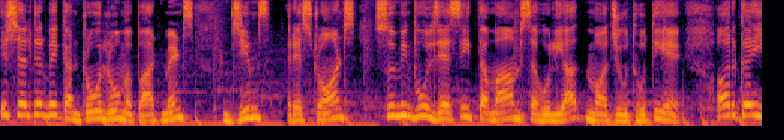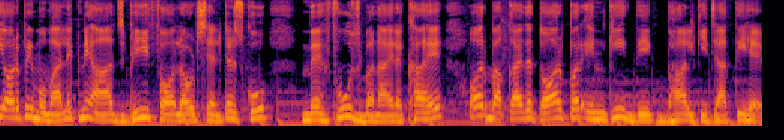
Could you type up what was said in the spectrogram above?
इस शेल्टर में control room apartments gyms restaurants swimming pool जैसी तमाम सहूलियात मौजूद होती हैं। और कई यूरोपीय ममालिक ने आज भी फॉल आउट शेल्टर्स को महफूज बनाए रखा है और बाकायदा तौर पर इनकी देखभाल की जाती है।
